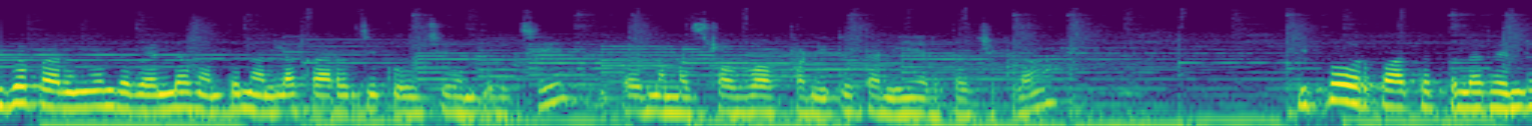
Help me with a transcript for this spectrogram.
இப்போ பாருங்கள் இந்த வெள்ளம் வந்து நல்லா கரைஞ்சி கொதிச்சு வந்துருச்சு. இப்போ நம்ம ஸ்டவ் ஆஃப் பண்ணிவிட்டு தண்ணியை எடுத்து வச்சுக்கலாம். இப்போ ஒரு பாத்திரத்தில் ரெண்டு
